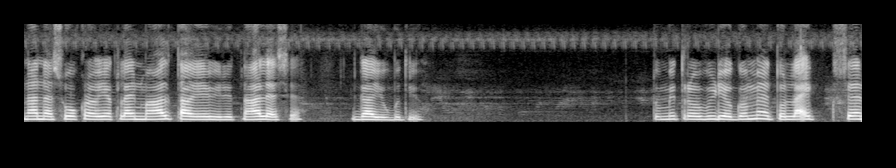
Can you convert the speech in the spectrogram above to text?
નાના છોકરાઓ એક લાઈનમાં હાલતા હોય એવી રીતના હાલે છે, ગાયું બધું. તો મિત્રો, વીડિયો ગમે તો લાઈક શેર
